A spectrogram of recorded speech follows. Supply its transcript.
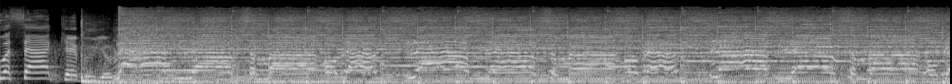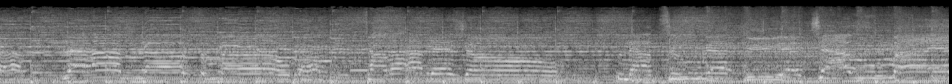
は叫ぶよ「ラブラブサマーオブラブ」「ラブラブサマーオブラブ」「ラブラブサマーオブラブ」「ラブラブサマーオブラブ」「サマーでしょ夏が消えちゃう前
